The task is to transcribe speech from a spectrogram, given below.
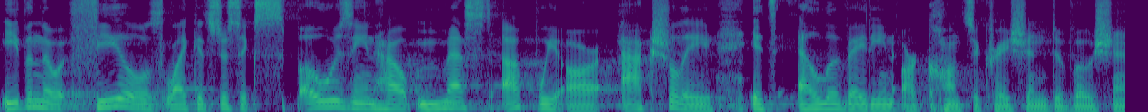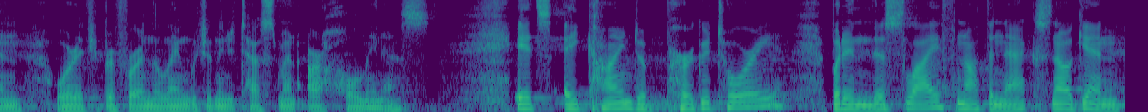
Even though it feels like it's just exposing how messed up we are, actually, it's elevating our consecration, devotion, or if you prefer in the language of the New Testament, our holiness. It's a kind of purgatory, but in this life, not the next. Now, again,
